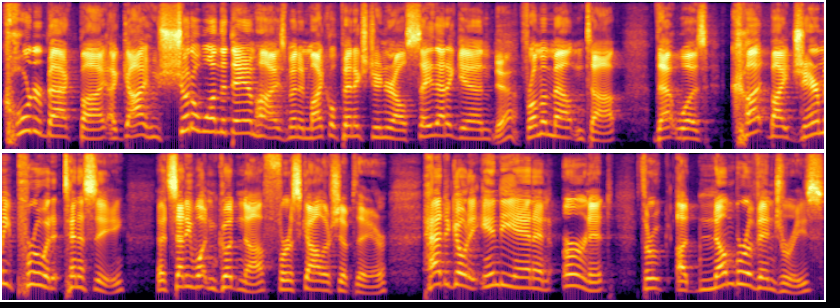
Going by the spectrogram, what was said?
quarterbacked by a guy who should have won the damn Heisman and Michael Penix Jr. I'll say that again Yeah. from a mountaintop that was cut by Jeremy Pruitt at Tennessee that said he wasn't good enough for a scholarship there, had to go to Indiana and earn it through a number of injuries,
